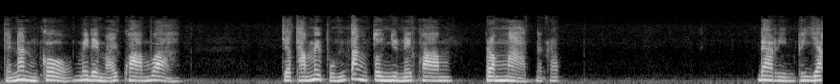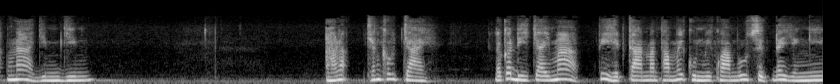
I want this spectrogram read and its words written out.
แต่นั่นก็ไม่ได้หมายความว่า จะทำให้ผมตั้งตนอยู่ในความประมาทนะครับ ดารินพยักหน้ายิ้มยิ้ม ฉันเข้าใจ แล้วก็ดีใจมากที่เหตุการณ์มันทำให้คุณมีความรู้สึกได้อย่างนี้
